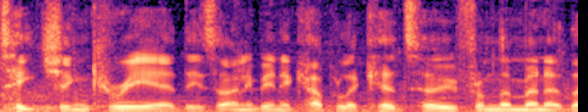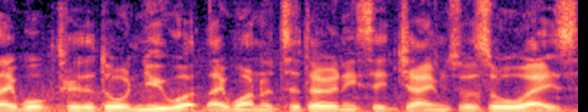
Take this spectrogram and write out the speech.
teaching career, there's only been a couple of kids who, from the minute they walked through the door, knew what they wanted to do. And he said James was always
